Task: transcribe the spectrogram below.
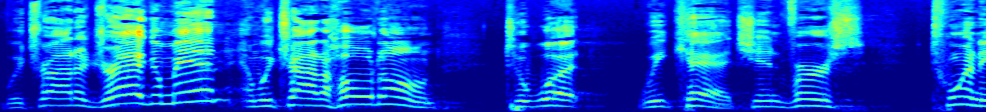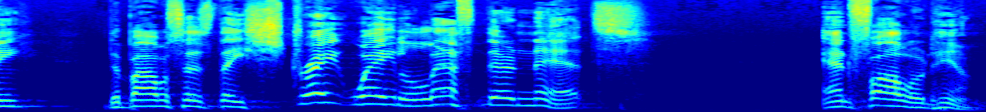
we try to drag them in, and we try to hold on to what we catch. In verse 20, the Bible says, They straightway left their nets and followed him.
